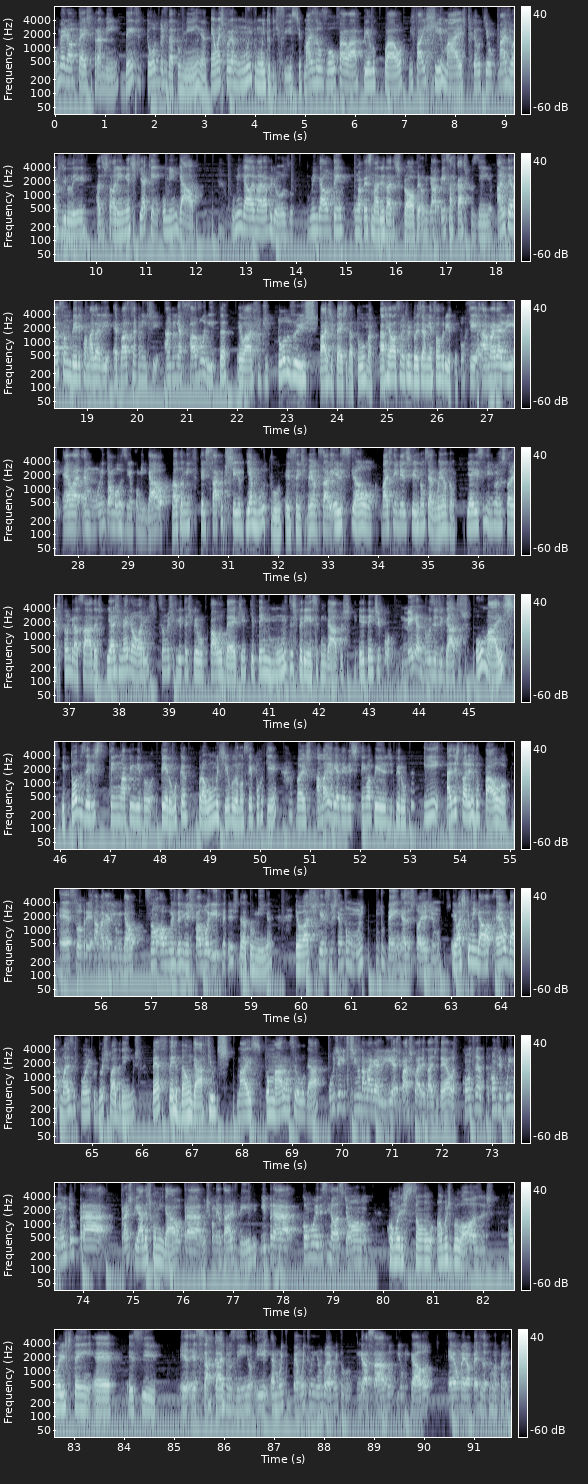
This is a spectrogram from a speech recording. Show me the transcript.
O melhor pet pra mim, dentre todos da turminha, é uma escolha muito, muito difícil, mas eu vou falar pelo qual me faz rir mais, pelo que eu mais gosto de ler as historinhas, que é quem? O Mingau. O Mingau é maravilhoso. O Mingau tem uma personalidade própria. O Mingau é bem sarcásticozinho. A interação dele com a Magali é basicamente a minha favorita, eu acho, de todos os pais de pet da turma. A relação entre os dois é a minha favorita. Porque a Magali, ela é muito amorzinho com o Mingau, mas ela também fica de saco cheio. E é mútuo esse sentimento, sabe? Eles se amam, mas tem vezes que eles não se aguentam. E aí se rende umas histórias tão engraçadas. E as melhores são escritas pelo Paulo Beck, que tem muita experiência com gatos. Ele tem, tipo, meia dúzia de gatos ou mais. E todos eles têm um apelido peruca, por algum motivo, eu não sei porquê. Mas a maioria deles tem um apelido de peruca. E as histórias do Paulo é, sobre a Magali Mingau são algumas das minhas favoritas da turminha. Eu acho que eles sustentam muito bem as histórias juntos. Eu acho que o Mingau é o gato mais icônico dos quadrinhos. Peço perdão, Garfield, mas tomaram seu lugar. O jeitinho da Magali, as particularidades dela, contra, contribuem muito para para as piadas com o Mingau, para os comentários dele e para como eles se relacionam, como eles são ambos gulosos, como eles têm é, esse esse sarcasmozinho e é muito, é muito lindo, é muito engraçado e o Mingau é o melhor pet da turma para mim.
